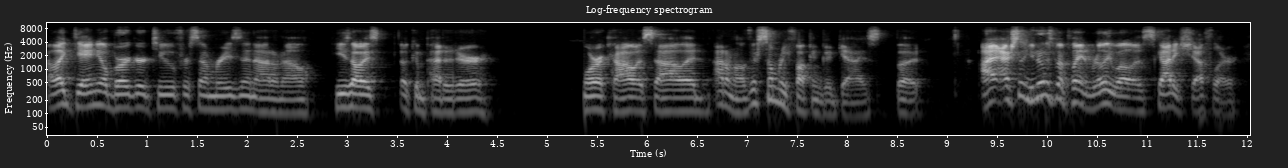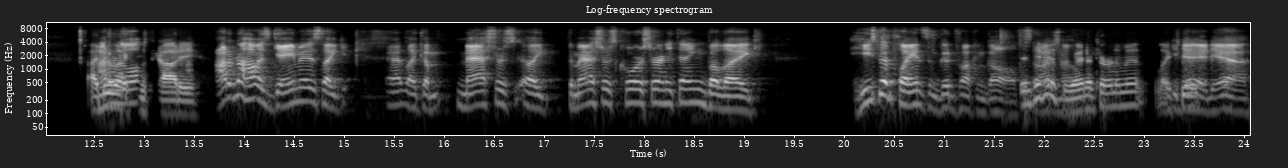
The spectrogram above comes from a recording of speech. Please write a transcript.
I like Daniel Berger too for some reason. I don't know. He's always a competitor. Morikawa is solid. I don't know. There's so many fucking good guys, but I actually, you know, who's been playing really well is Scotty Scheffler. I I do don't like know. Scotty. I don't know how his game is like at like a masters like the masters course or anything, but like he's been playing some good fucking golf. Didn't so he just know. win a tournament? Like He weeks did, yeah.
